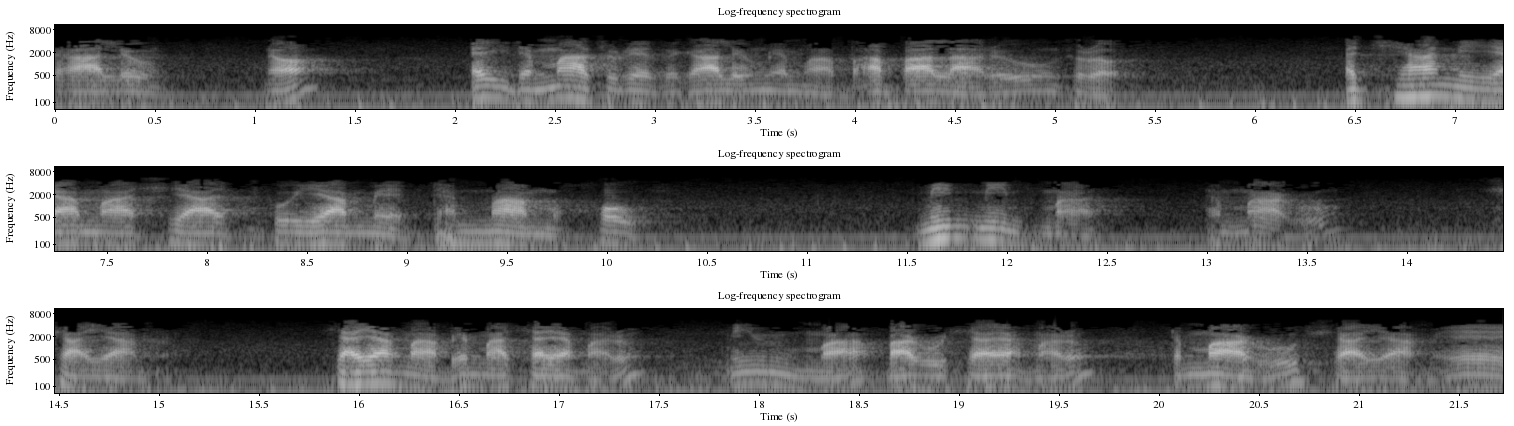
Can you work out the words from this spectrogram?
ကားလုံးနော်အဲ့ဒီဓမ္မဆိုတဲ့စကားလုံးနဲ့မှဘာပါလာတော့ဆိုတော့အခြားနေရာမှာရှာဖွေရမယ်ဓမ္မမဟုတ်မိမိမှဓမ္မကိုရှာရမယ်ရှာရမှာဘယ်မှာရှာရမှာတော့မိမိမှဘာကိုရှာရမှာတော့ဓမ္မကိုရှာရမယ်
